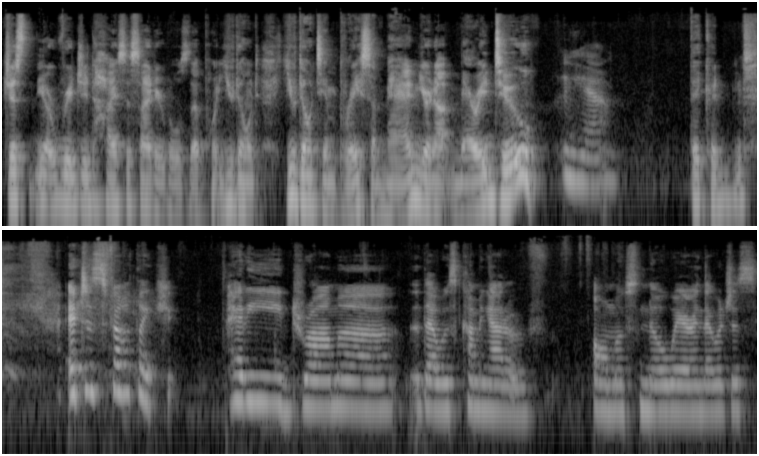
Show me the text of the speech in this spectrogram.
just you know rigid high society rules at that point you don't you don't embrace a man you're not married to Yeah. they could It just felt like petty drama that was coming out of almost nowhere and that was just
